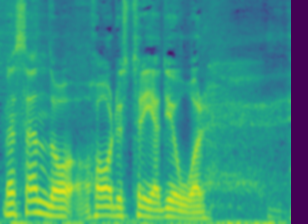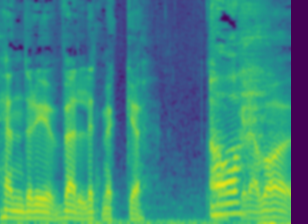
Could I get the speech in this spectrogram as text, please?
Men sen då, Hardys tredje år händer det ju väldigt mycket. Ja. Vad,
